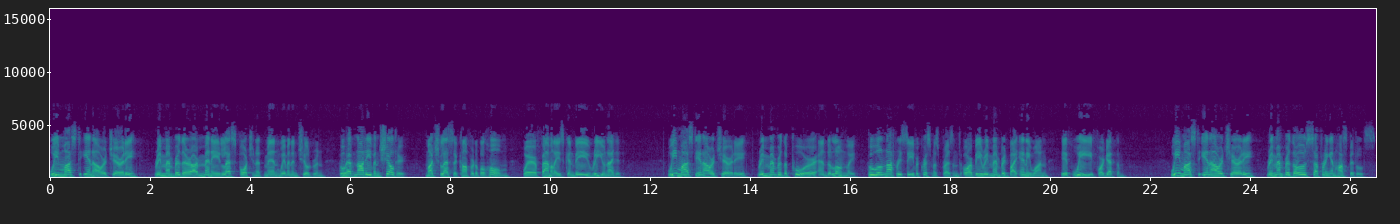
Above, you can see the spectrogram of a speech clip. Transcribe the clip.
we must, in our charity, remember there are many less fortunate men, women, and children who have not even shelter, much less a comfortable home where families can be reunited. We must, in our charity, remember the poor and the lonely who will not receive a Christmas present or be remembered by anyone if we forget them. We must, in our charity, remember those suffering in hospitals,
